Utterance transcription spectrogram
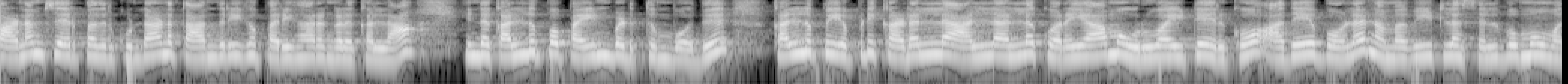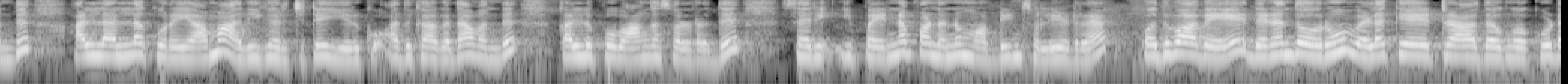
பணம் சேர்ப்பதற்குண்டான தாந்திரீக பரிகாரங்களுக்கெல்லாம் இந்த கல்லுப்பை பயன்படுத்தும் போது கல்லுப்பு எப்படி கடல்ல அல்ல அல்ல குறையாம உருவாயிட்டே இருக்கோ அதே போல நம்ம வீட்டில் செல்வமும் வந்து அல்ல அல்ல குறையாம அதிகரிச்சுட்டே இருக்கும். அதுக்காக தான் வந்து கல்லுப்பு வாங்க சொல்றது. சரி இப்போ என்ன பண்ணணும் அப்படின்னு சொல்லிடுறேன். பொதுவாகவே தினந்தோறும் விளக்கேற்றாதவங்க கூட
